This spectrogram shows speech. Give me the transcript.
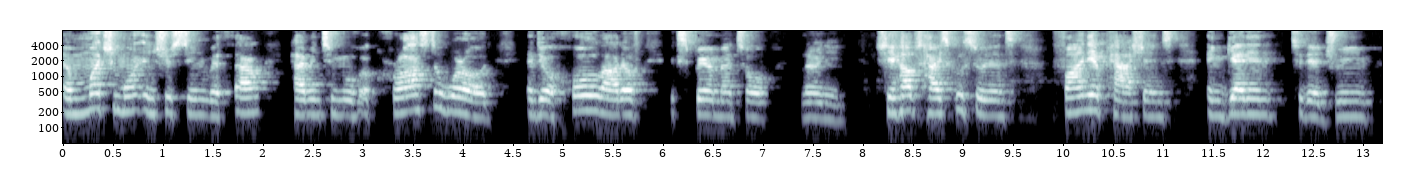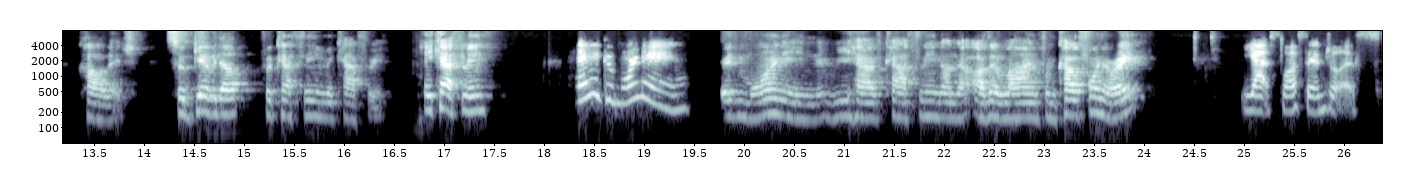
and much more interesting without having to move across the world and do a whole lot of experimental learning. She helps high school students find their passions and get into their dream college. So give it up for Kathleen McCaffrey. Hey, Kathleen. Hey, good morning. Good morning. We have Kathleen on the other line from California, right? Yes, Los Angeles.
